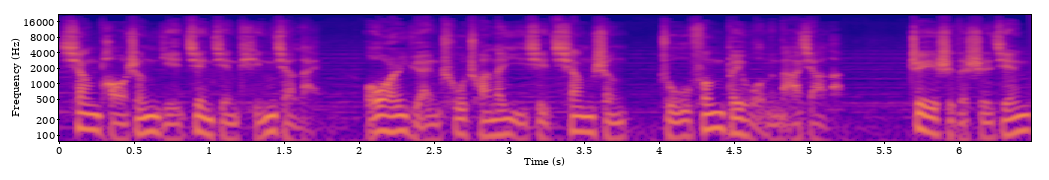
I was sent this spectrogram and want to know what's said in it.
枪炮声也渐渐停下来，偶尔远处传来一些枪声。主峰被我们拿下了。这时的时间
